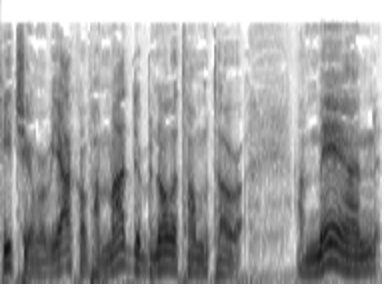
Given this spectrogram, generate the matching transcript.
teaching Rabbi Yaakov, Hamadir b'nola Talmud Torah. A man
